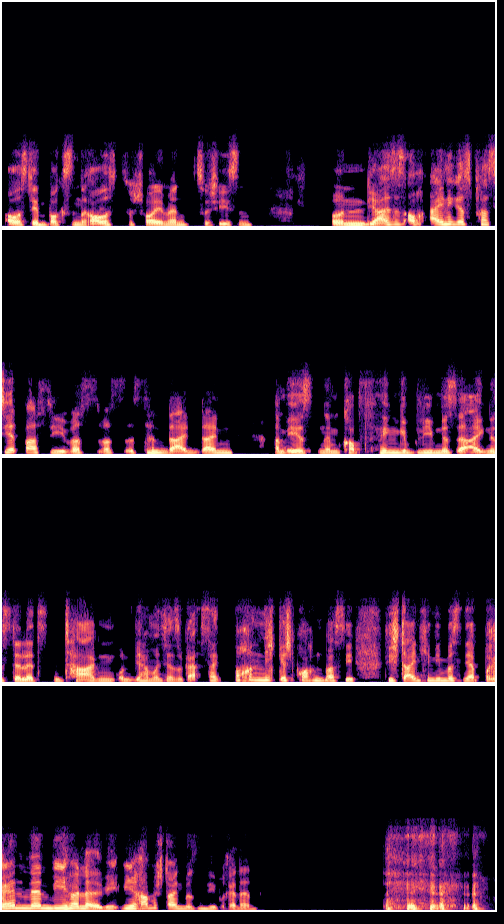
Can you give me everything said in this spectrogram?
aus den Boxen rauszuschäumen, zu schießen. Und ja, es ist auch einiges passiert, Basti. Was, was ist denn dein, dein am ehesten im Kopf hängen gebliebenes Ereignis der letzten Tagen? Und wir haben uns ja sogar seit Wochen nicht gesprochen, Basti. Die Steinchen, die müssen ja brennen wie Hölle. Wie, wie Rammstein müssen die brennen.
